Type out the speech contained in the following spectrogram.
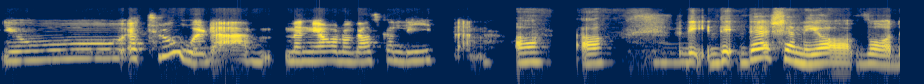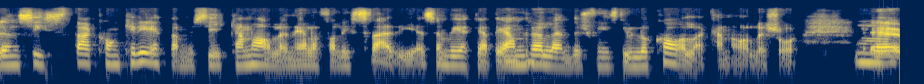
Jo, jag tror det, men jag var nog ganska liten. Ja, ja. Mm. Det, det, där känner jag var den sista konkreta musikkanalen, i alla fall i Sverige. Sen vet jag att i mm. andra länder finns det ju lokala kanaler. Så. Mm. Eh,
